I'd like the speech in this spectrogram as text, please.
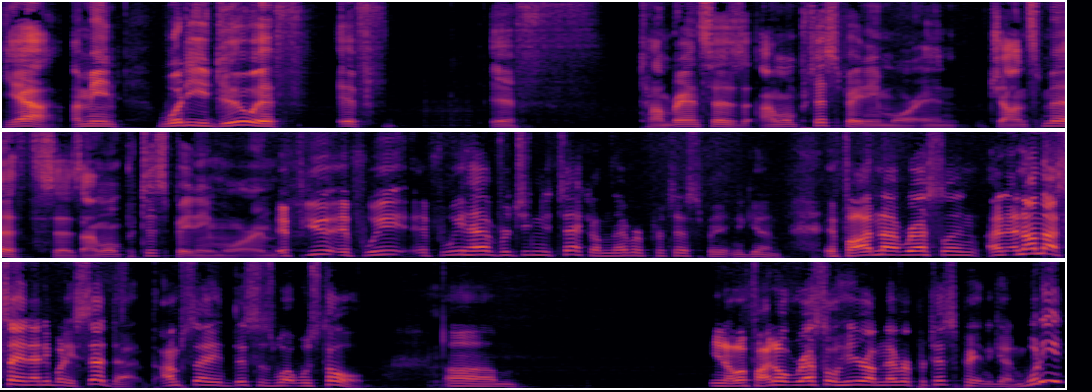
Yeah, I mean, what do you do if if if Tom Brand says I won't participate anymore, and John Smith says I won't participate anymore, and If you if we if we have Virginia Tech, I'm never participating again. If I'm not wrestling, and, and I'm not saying anybody said that. I'm saying this is what was told. Um, you know, if I don't wrestle here, I'm never participating again. What do you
